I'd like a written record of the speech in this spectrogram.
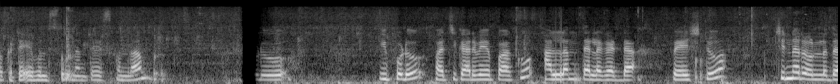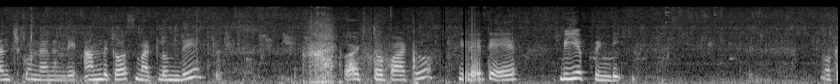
ఒక టేబుల్ స్పూన్ అంత వేసుకుందాం. ఇప్పుడు ఇప్పుడు పచ్చి కరివేపాకు అల్లం తెల్లగడ్డ పేస్టు చిన్న రోల్లో దంచుకున్నానండి. అందుకోసం అట్లుంది. వాటితో పాటు ఇదైతే బియ్యపిండి ఒక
